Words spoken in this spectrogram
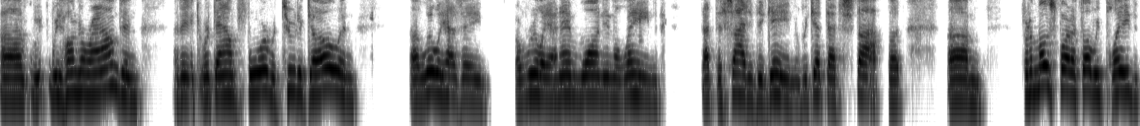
uh, we we hung around, and I think we're down four with two to go, and uh, Lilly has a a really an M one in the lane that decided the game. We get that stop, but um, for the most part, I thought we played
